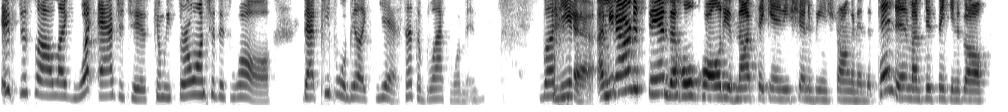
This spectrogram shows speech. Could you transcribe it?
it's just all like what adjectives can we throw onto this wall that people will be like yes that's a black woman. Like yeah. I mean i understand the whole quality of not taking any shit and being strong and independent. I'm just thinking it's all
